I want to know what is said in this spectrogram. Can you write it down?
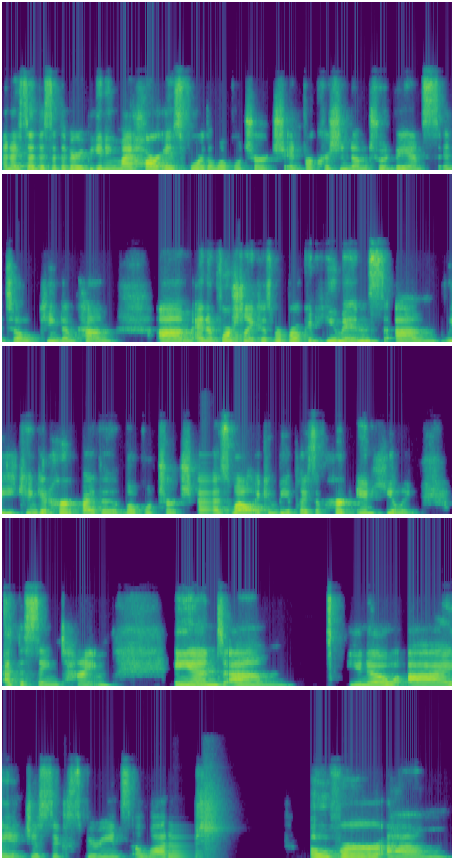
and I said this at the very beginning, my heart is for the local church and for Christendom to advance until kingdom come. Um, and unfortunately, because we're broken humans, um, we can get hurt by the local church as well. It can be a place of hurt and healing at the same time. And, um, you know, I just experienced a lot of over, um,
